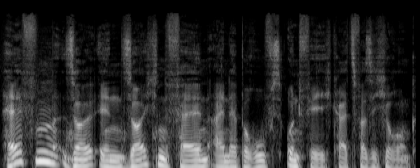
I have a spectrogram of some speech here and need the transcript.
Helfen soll in solchen Fällen eine Berufsunfähigkeitsversicherung.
